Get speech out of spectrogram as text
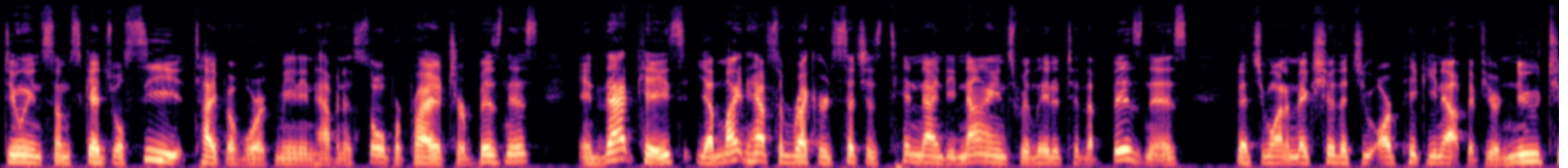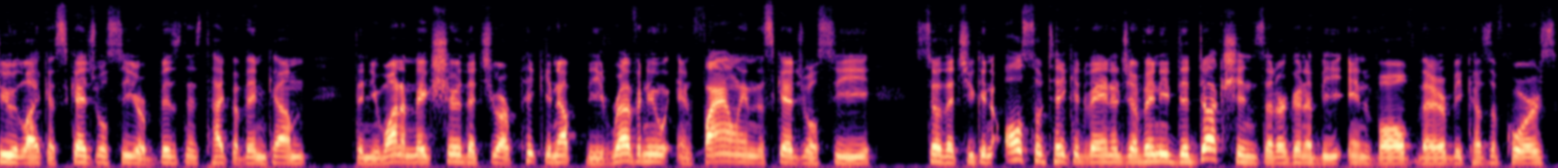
doing some Schedule C type of work, meaning having a sole proprietor business. In that case, you might have some records such as 1099s related to the business that you want to make sure that you are picking up. If you're new to like a Schedule C or business type of income, then you want to make sure that you are picking up the revenue and filing the Schedule C so that you can also take advantage of any deductions that are going to be involved there because of course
